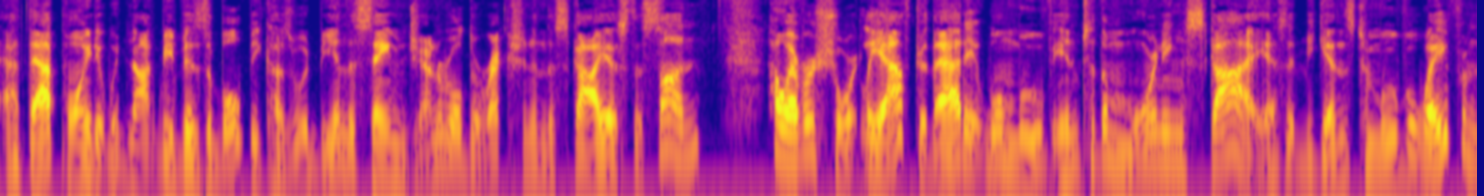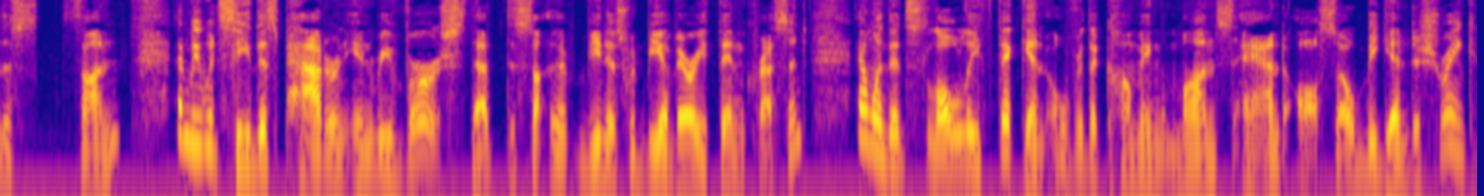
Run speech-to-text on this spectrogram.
At that point, it would not be visible because it would be in the same general direction in the sky as the sun. However, shortly after that, it will move into the morning sky as it begins to move away from the sun. And we would see this pattern in reverse that the sun, that Venus would be a very thin crescent and would then slowly thicken over the coming months and also begin to shrink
